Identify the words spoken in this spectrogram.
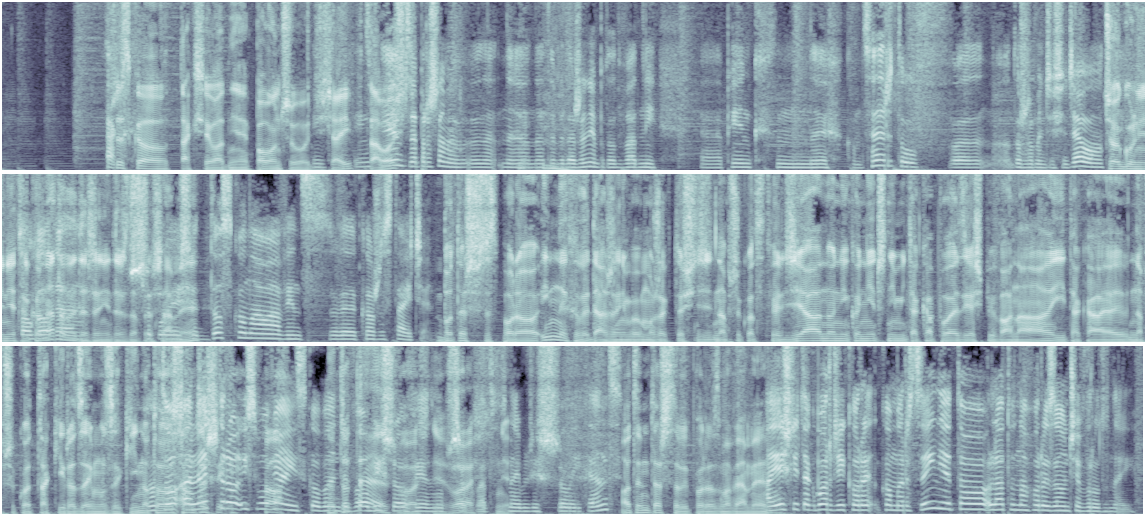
Tak. Wszystko tak się ładnie połączyło dzisiaj w całość. Zapraszamy na, na, na te wydarzenia, bo to dwa dni e, pięknych koncertów. E, no, dużo będzie się działo. Czy ogólnie nie tylko na to Pogoda wydarzenie też zapraszamy. się doskonała, więc e, korzystajcie. Bo też sporo innych wydarzeń, bo może ktoś na przykład stwierdzi, a no niekoniecznie mi taka poezja śpiewana i taka e, na przykład taki rodzaj muzyki. No, No, to, to, elektro też... i słowiańsko będzie to w Obiszowie na przykład właśnie. w najbliższy weekend. O tym też sobie porozmawiamy. A jeśli tak bardziej komercyjnie, to lato na horyzoncie w Rudnej.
